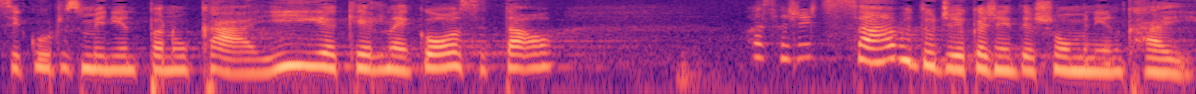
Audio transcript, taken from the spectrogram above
segura os meninos para não cair, aquele negócio e tal. Mas a gente sabe do dia que a gente deixou o menino cair.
